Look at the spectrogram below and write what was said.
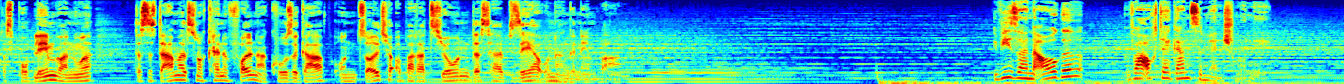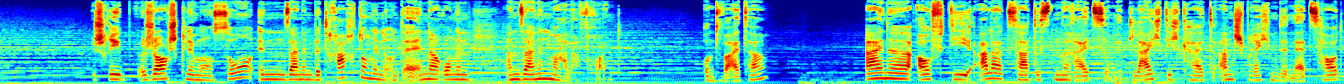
Das Problem war nur, dass es damals noch keine Vollnarkose gab und solche Operationen deshalb sehr unangenehm waren. Wie sein Auge war auch der ganze Mensch Monet. Schrieb Georges Clemenceau in seinen Betrachtungen und Erinnerungen an seinen Malerfreund. Und weiter? Eine auf die allerzartesten Reize mit Leichtigkeit ansprechende Netzhaut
